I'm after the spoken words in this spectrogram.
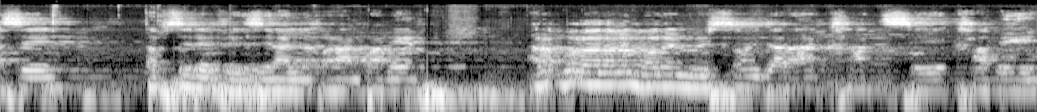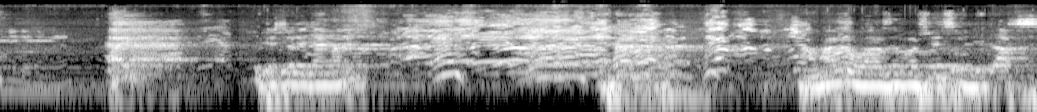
আছে তাফসিরের ফিজির আল্লাহ কোরআন পাবেন রব্বুল আলামিন বলেন নিশ্চয় যারা খাচ্ছে খাবে এই, উঠে চলে যায় না আমার তো ওয়াজে বসে চলে যাচ্ছে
